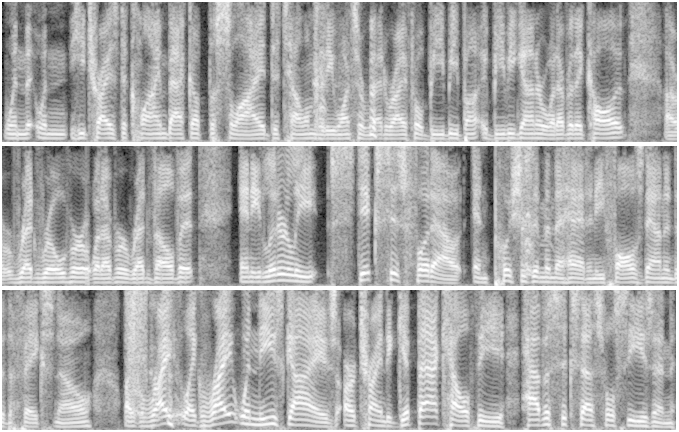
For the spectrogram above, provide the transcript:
when the, when he tries to climb back up the slide to tell him that he wants a red rifle BB BB gun or whatever they call it, a red rover or whatever, red velvet, and he literally sticks his foot out and pushes him in the head, and he falls down into the fake snow. Like right, like right when these guys are trying to get back healthy, have a successful season,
